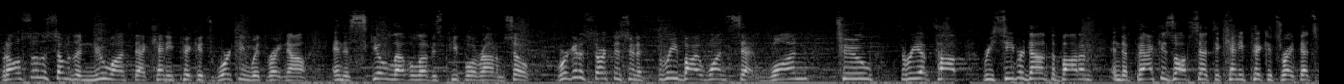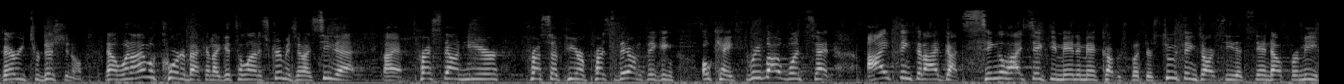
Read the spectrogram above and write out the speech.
but also the, some of the nuance that Kenny Pickett's working with right now and the skill level of his people around him. So we're going to start this in a three by one set. One, two, three up top, receiver down at the bottom, and the back is offset to Kenny Pickett's right. That's very traditional. Now, when I'm a quarterback and I get to line of scrimmage and I see that, I press down here, press up here and press there, I'm thinking, okay, three by one set. I think that I've got single high safety man to man coverage, but there's two things, RC, that stand out for me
